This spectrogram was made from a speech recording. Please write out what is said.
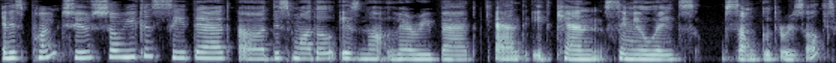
and it's 0.2 so you can see that uh, this model is not very bad and it can simulate some good results.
